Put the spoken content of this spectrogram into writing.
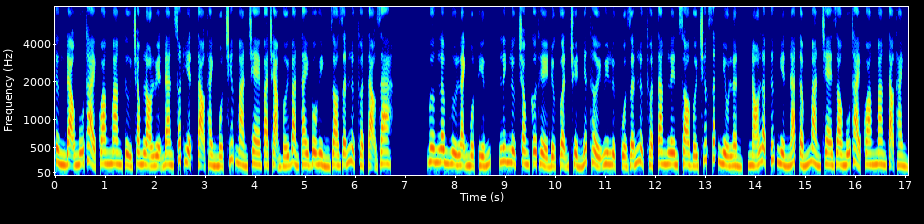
Từng đạo ngũ thải quang mang từ trong lò luyện đan xuất hiện tạo thành một chiếc màn che va chạm với bàn tay vô hình do dẫn lực thuật tạo ra. Vương Lâm hừ lạnh một tiếng, linh lực trong cơ thể được vận chuyển nhất thời uy lực của dẫn lực thuật tăng lên so với trước rất nhiều lần, nó lập tức nghiền nát tấm màn che do ngũ thải quang mang tạo thành.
